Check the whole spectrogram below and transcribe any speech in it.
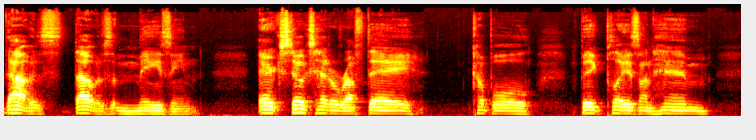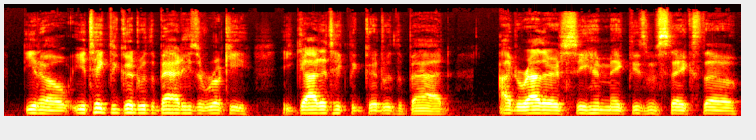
That was that was amazing. Eric Stokes had a rough day. Couple big plays on him. You know, you take the good with the bad. He's a rookie. You got to take the good with the bad. I'd rather see him make these mistakes though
